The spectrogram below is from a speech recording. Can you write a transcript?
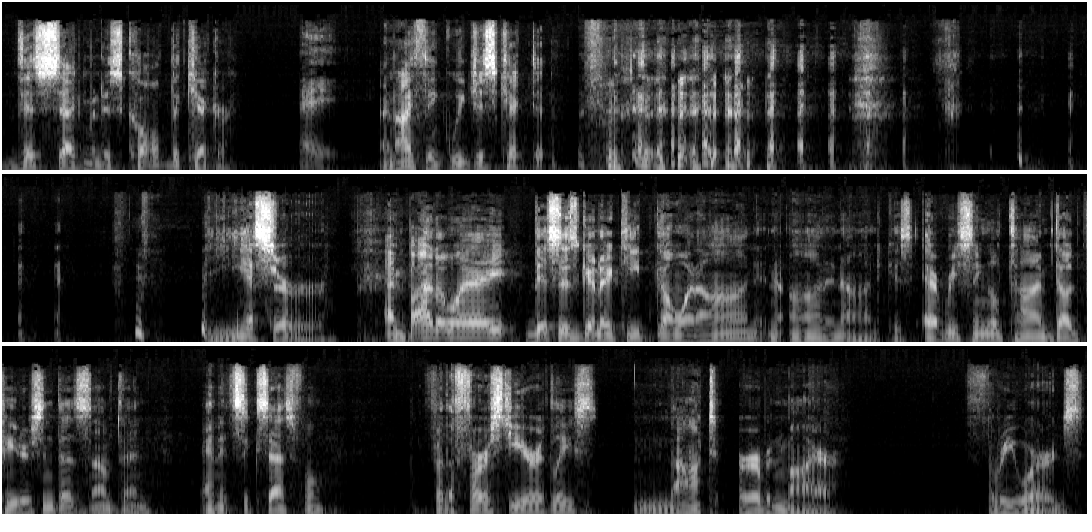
this segment is called The Kicker. Hey. And I think we just kicked it. yes, sir. And by the way, this is going to keep going on and on and on because every single time Doug Pederson does something and it's successful, for the first year at least, not Urban Meyer. Three words.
